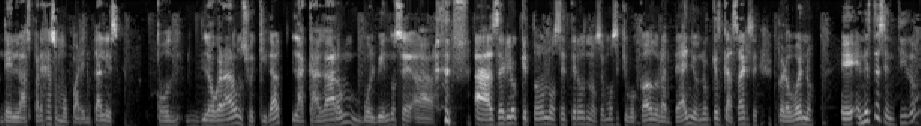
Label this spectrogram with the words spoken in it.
de las parejas homoparentales, lograron su equidad, la cagaron volviéndose a, hacer lo que todos los héteros nos hemos equivocado durante años, ¿no? Que es casarse. Pero bueno, eh, en este sentido,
